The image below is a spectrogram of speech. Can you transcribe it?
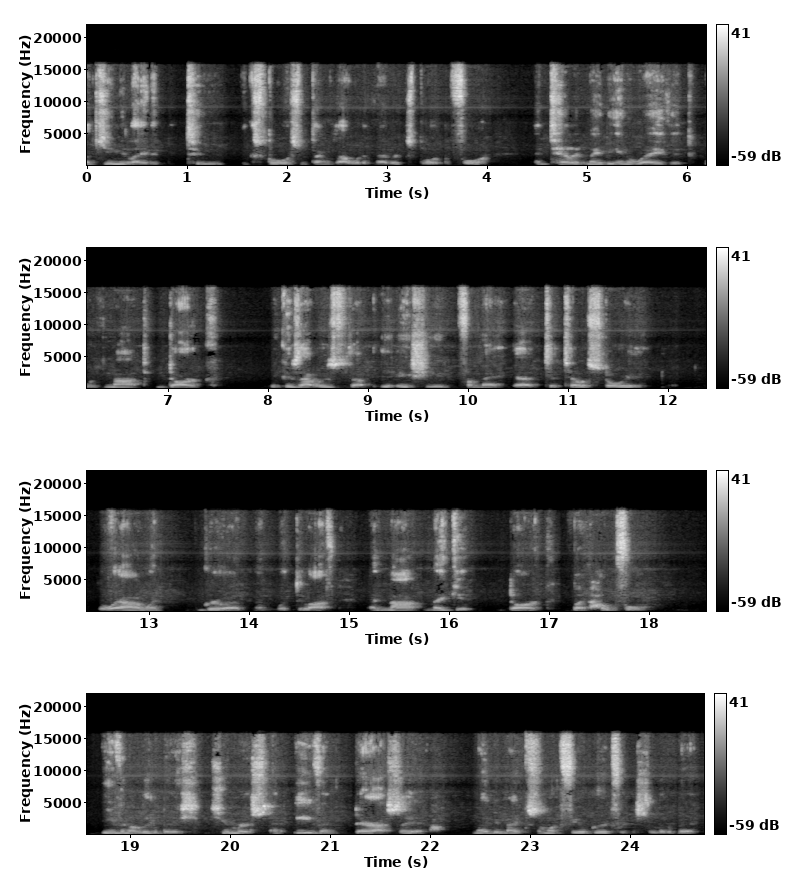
accumulated to explore some things I would have never explored before and tell it maybe in a way that was not dark because that was the, the issue for me uh, to tell a story the way I went grew up and went to life and not make it dark but hopeful even a little bit humorous and even dare I say it maybe make someone feel good for just a little bit.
